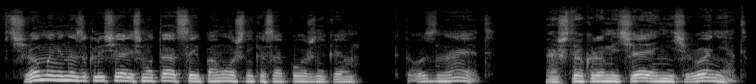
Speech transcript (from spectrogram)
В чем именно заключались мутации помощника сапожника, кто знает. А что, кроме чая, ничего нет,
